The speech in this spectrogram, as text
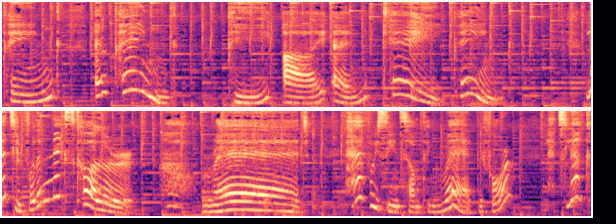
pink and pink. P I N K. Pink. Let's look for the next color. Red. Have we seen something red before? Let's look.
